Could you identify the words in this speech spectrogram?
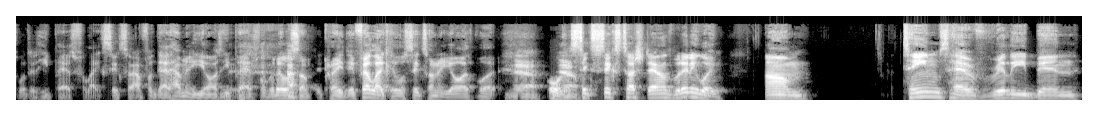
what did he pass for? Like six? I forgot how many yards he passed for, but it was something crazy. It felt like it was 600 yards, but yeah, oh, yeah. six six touchdowns. But anyway, um, teams have really been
